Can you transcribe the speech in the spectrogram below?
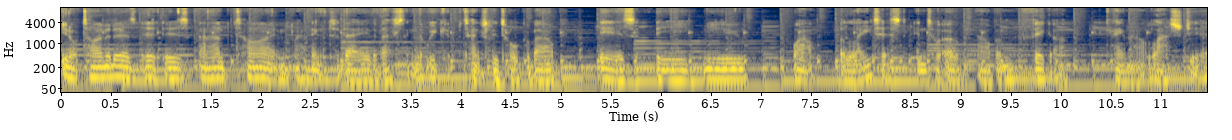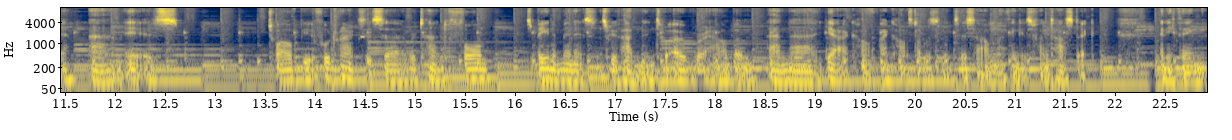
You know what time it is? It is ad time. I think today the best thing that we could potentially talk about is the new, well, the latest Into O album, Figure, came out last year, and it is 12 beautiful tracks. It's a return to form. It's been a minute since we've had an Into Over album, and uh, yeah, I can't, I can't stop listening to this album. I think it's fantastic. Anything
